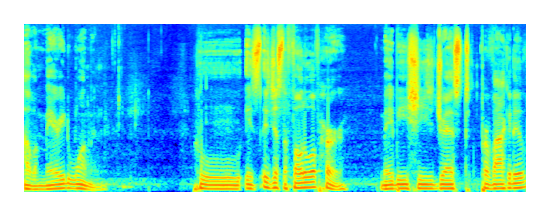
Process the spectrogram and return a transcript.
of a married woman who is is just a photo of her? Maybe she's dressed provocative.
